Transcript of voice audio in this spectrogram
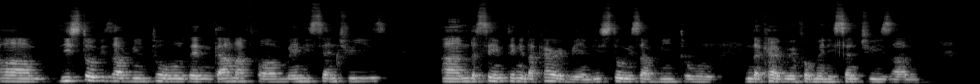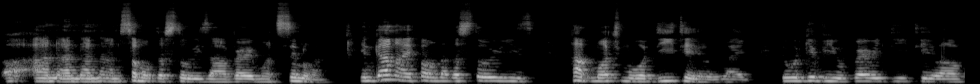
um, these stories have been told in Ghana for many centuries, and the same thing in the Caribbean. These stories have been told in the Caribbean for many centuries, and uh, and, and, and and some of the stories are very much similar. In Ghana, I found that the stories had much more detail. Like they would give you very detail of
